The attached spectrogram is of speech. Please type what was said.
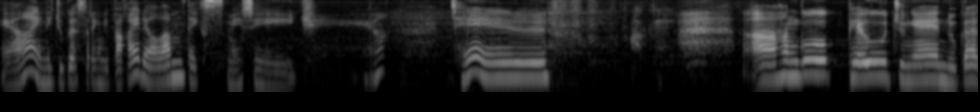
ya ini juga sering dipakai dalam text message ya 제일 Oke. 아, 한국 배우 중에 누가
